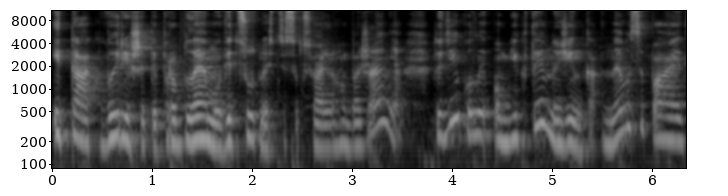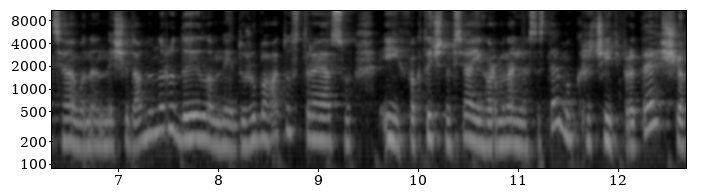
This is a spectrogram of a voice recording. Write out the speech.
і так вирішити проблему відсутності сексуального бажання, тоді, коли об'єктивно жінка не висипається, вона нещодавно народила, в неї дуже багато стресу, і фактично вся її гормональна система кричить про те, що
